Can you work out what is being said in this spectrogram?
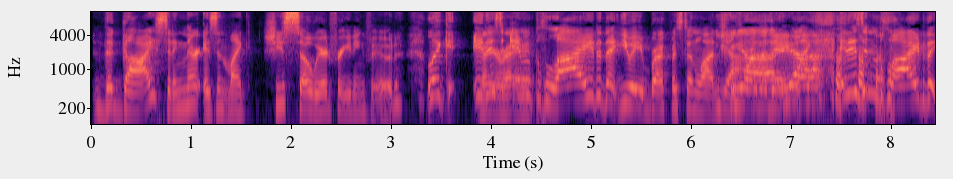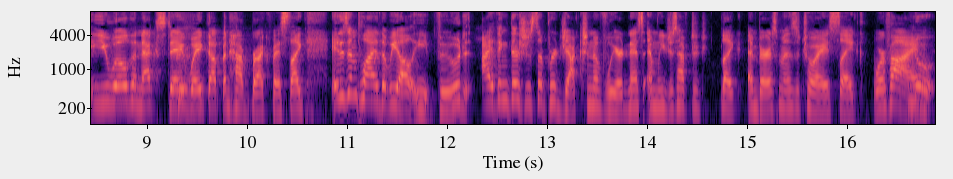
the guy sitting there isn't like she's so weird for eating food. Like it No, is right. implied that you ate breakfast and lunch before the Yeah, date. yeah. Like it is implied that you will the next day wake up and have breakfast. Like it is implied that we all eat food. I think there's just a projection of weirdness, and we just have to like embarrassment is a choice. Like we're fine. No,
